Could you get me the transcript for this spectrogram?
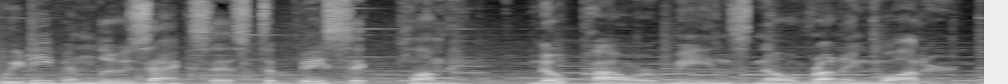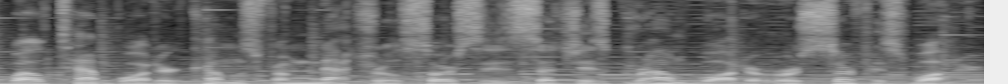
We'd even lose access to basic plumbing. No power means no running water. While tap water comes from natural sources such as groundwater or surface water,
